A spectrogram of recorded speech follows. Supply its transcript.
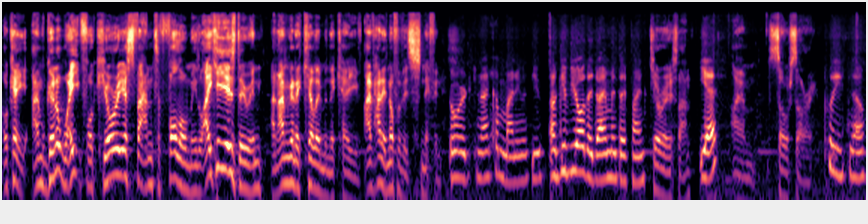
Okay, I'm gonna wait for Curious Fan to follow me like he is doing, and I'm gonna kill him in the cave. I've had enough of his sniffing. Lord, can I come mining with you? I'll give you all the diamonds I find. Curious Fan, Yes? I am so sorry. Please, no.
